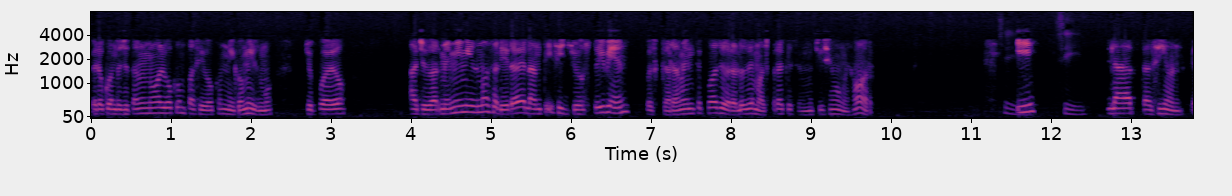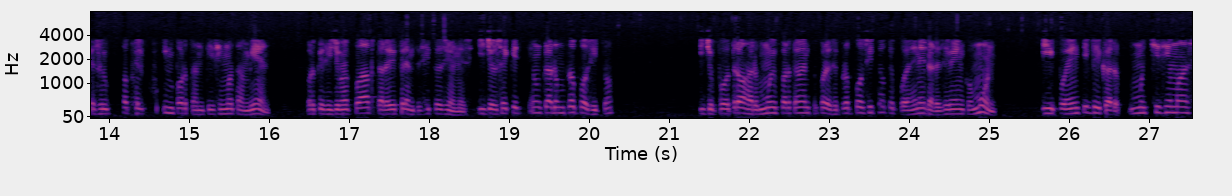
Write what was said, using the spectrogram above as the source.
Pero cuando yo también me vuelvo compasivo conmigo mismo, yo puedo ayudarme a mí mismo a salir adelante y si yo estoy bien, pues claramente puedo ayudar a los demás para que estén muchísimo mejor. y la adaptación es un papel importantísimo también porque si yo me puedo adaptar a diferentes situaciones y yo sé que tengo claro un propósito y yo puedo trabajar muy fuertemente por ese propósito que puede generar ese bien común y puedo identificar muchísimas,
